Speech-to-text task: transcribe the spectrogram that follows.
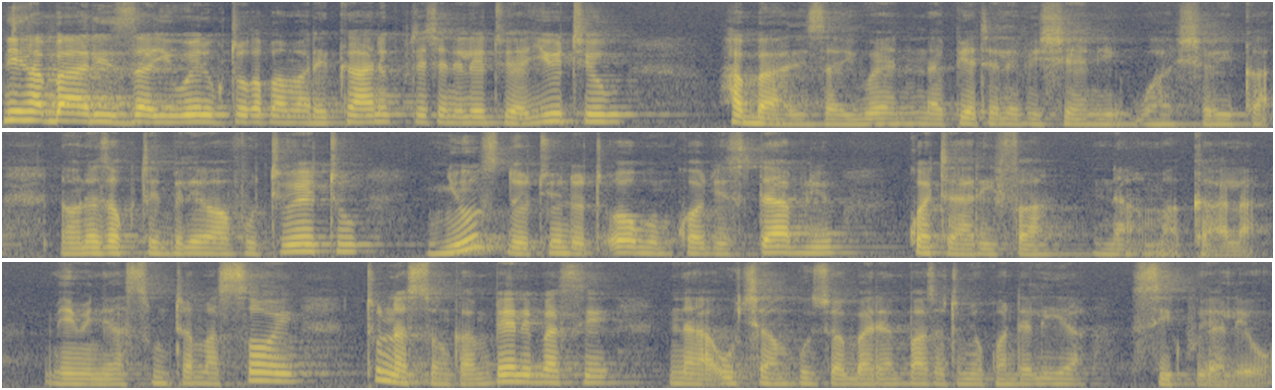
Ni habari za UN kutoka hapa Marekani kupitia chaneli yetu ya YouTube habari za UN na pia televisheni wa shirika, na unaweza kutembelea wavuti wetu news.un.org mkwaju sw kwa taarifa na makala. Mimi ni Asumta Masoi. Tunasonga mbele basi na uchambuzi wa habari ambazo tumekuandalia siku ya leo.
